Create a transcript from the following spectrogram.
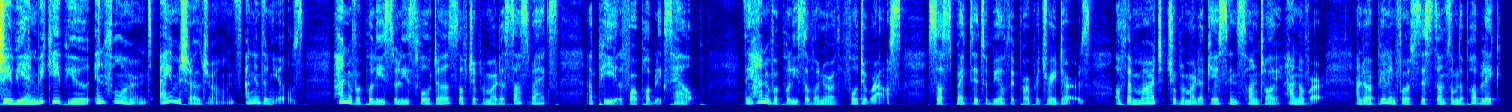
JBN, we keep you informed. I am Michelle Jones, and in the news, Hanover police release photos of triple murder suspects appeal for public's help. The Hanover police have unearthed photographs suspected to be of the perpetrators of the March triple murder case in Santoy, Hanover, and are appealing for assistance from the public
